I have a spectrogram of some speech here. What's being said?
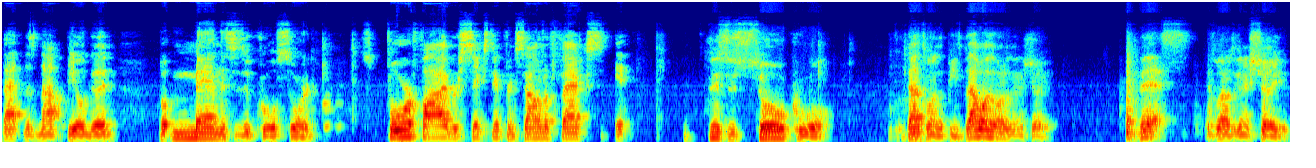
that does not feel good. But man, this is a cool sword. Four or five or six different sound effects. It this is so cool. That's one of the pieces. That wasn't what I was going to show you. This is what I was going to show you.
